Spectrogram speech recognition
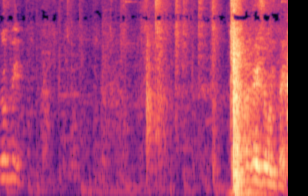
Goofy. Okay, so what do you think?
